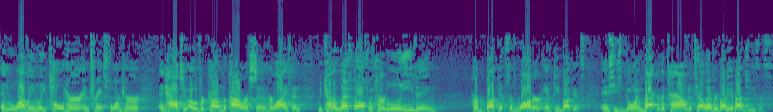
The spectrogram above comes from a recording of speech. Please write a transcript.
and lovingly told her and transformed her and how to overcome the power of sin in her life. And we kind of left off with her leaving her buckets of water, empty buckets, and she's going back to the town to tell everybody about Jesus.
